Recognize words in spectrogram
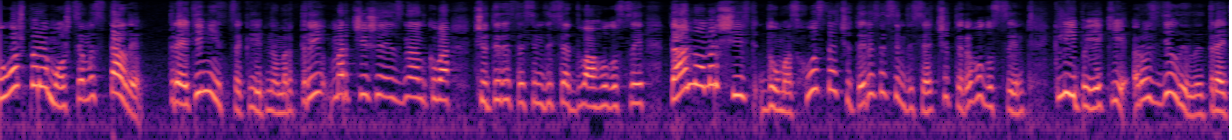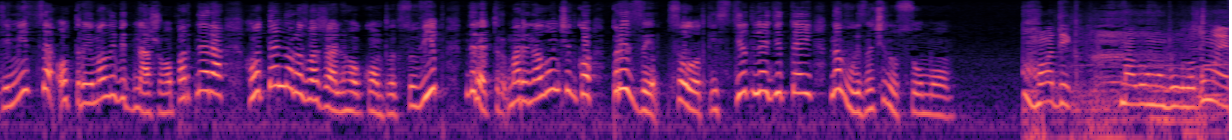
Тож переможцями стали. Третє місце кліп номер 3 Марчишин з Нанкова 472 голоси та номер 6 Дума з Хоста 474 голоси. Кліпи, які розділили третє місце, отримали від нашого партнера готельно-розважального комплексу ВІП, директор Марина Лунченко, призи солодкий стіл для дітей на визначену суму. Годик малому було. Думаю,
